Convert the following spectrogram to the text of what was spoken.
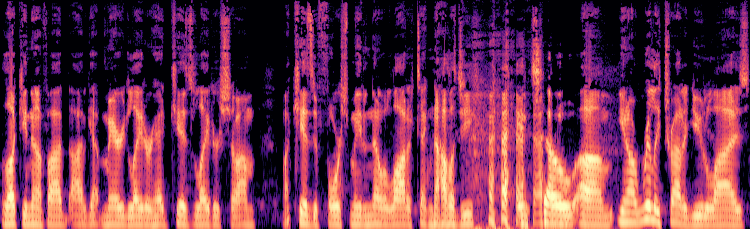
lucky enough. I, I got married later, had kids later. So I'm, my kids have forced me to know a lot of technology. and so, um, you know, I really try to utilize,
